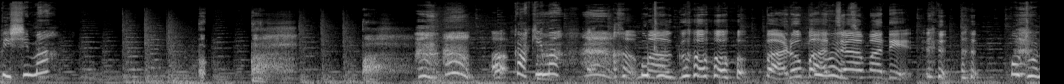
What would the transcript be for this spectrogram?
পিসিমা? কাকিমা মা গো পারো বাঁচা আমাদের। উঠুন।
